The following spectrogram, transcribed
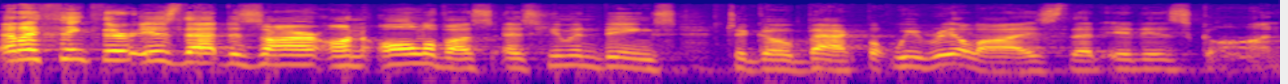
And I think there is that desire on all of us as human beings to go back, but we realize that it is gone.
